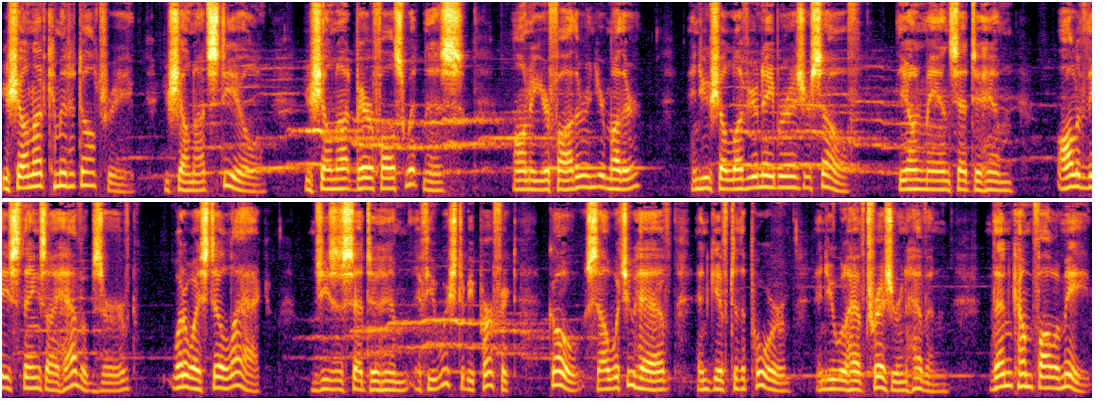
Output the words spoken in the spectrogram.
You shall not commit adultery. You shall not steal. You shall not bear false witness. Honor your father and your mother, and you shall love your neighbor as yourself. The young man said to him, All of these things I have observed. What do I still lack? Jesus said to him, If you wish to be perfect, go, sell what you have, and give to the poor, and you will have treasure in heaven. Then come follow me.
